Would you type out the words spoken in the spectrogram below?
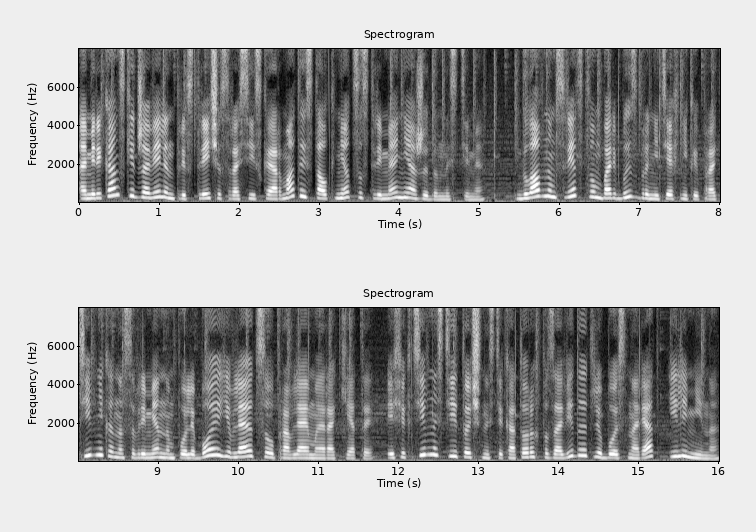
Американский «Джавелин» при встрече с российской арматой столкнется с тремя неожиданностями. Главным средством борьбы с бронетехникой противника на современном поле боя являются управляемые ракеты, эффективности и точности которых позавидует любой снаряд или мина.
